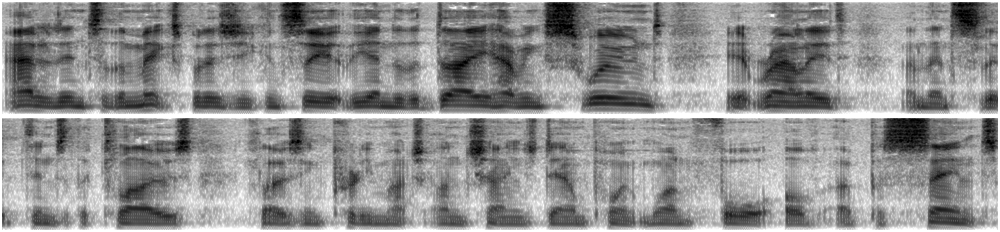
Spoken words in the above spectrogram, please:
added into the mix. But as you can see at the end of the day, having swooned, it rallied and then slipped into the close, closing pretty much unchanged, down 0.14 of a percent.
